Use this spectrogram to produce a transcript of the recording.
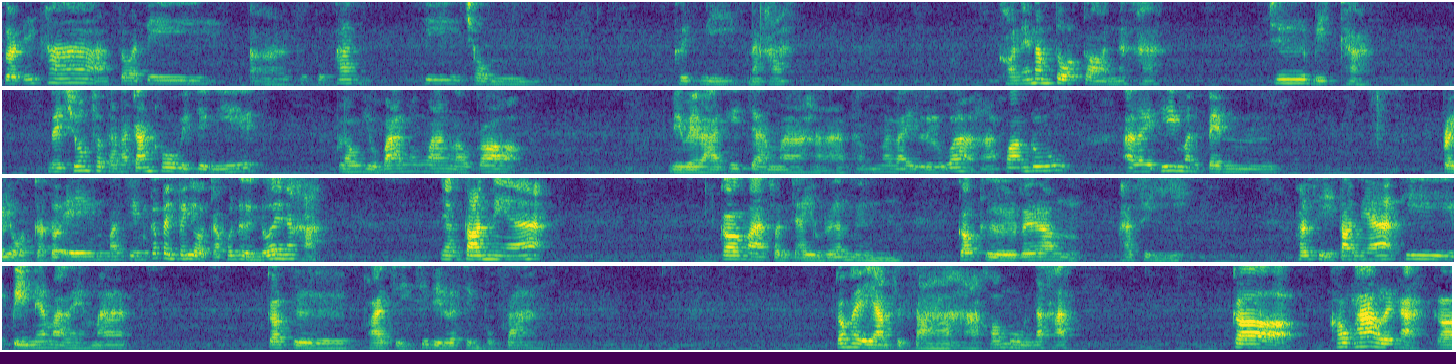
สวัสดีค่ะ สวัสดีทุกทุกท่านที่ชมคลิปนี้นะคะ ขอแนะนำตัวก่อนนะคะ ชื่อบิ๊กค่ะ ในช่วงสถานการณ์โควิดอย่างนี้ เราอยู่บ้านว่างๆเราก็ มีเวลาที่จะมาหาทำอะไรหรือว่าหาความรู้อะไรที่มันเป็น ประโยชน์กับตัวเอง บางทีมันก็เป็นประโยชน์กับคนอื่นด้วยนะคะ อย่างตอนเนี้ยก็มาสนใจอยู่เรื่องหนึ่งก็คือเรื่องภาษี ภาษีตอนนี้ที่ปีนี้มาแรงมาก ก็คือภาษีที่ดินและสิ่งปลูกสร้าง ก็พยายามศึกษาหาข้อมูลนะคะ ก็คร่าวๆเลยค่ะ ก็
